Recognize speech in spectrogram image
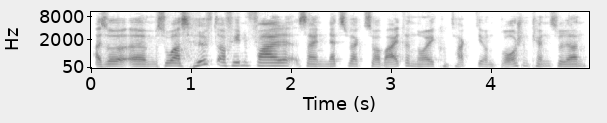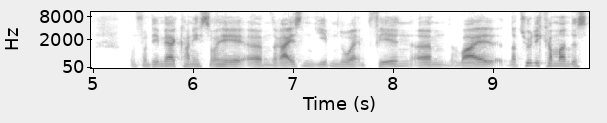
Also ähm, sowas hilft auf jeden Fall, sein Netzwerk zu erweitern, neue Kontakte und Branchen kennenzulernen. Und von dem her kann ich solche ähm, Reisen jedem nur empfehlen, ähm, weil natürlich kann man das,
